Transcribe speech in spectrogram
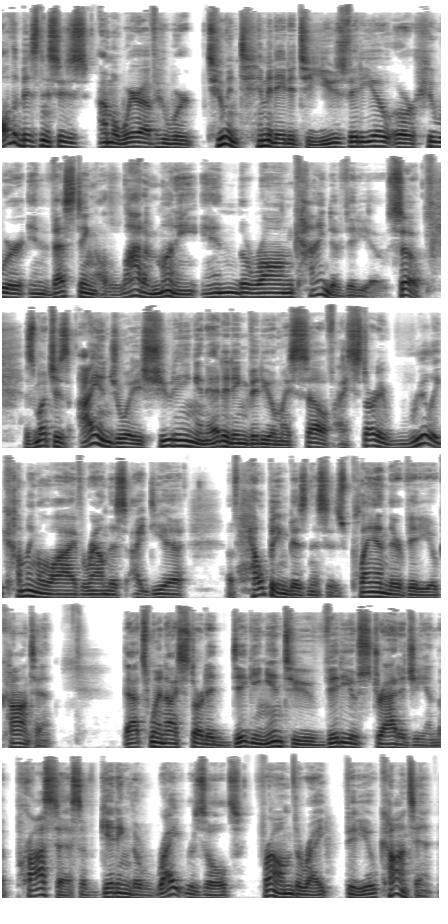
all the businesses I'm aware of who were too intimidated to use video or who were investing a lot of money in the wrong kind of video. So, as much as I enjoy shooting and editing video myself, I started really coming alive around this idea of helping businesses plan their video content. That's when I started digging into video strategy and the process of getting the right results from the right video content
